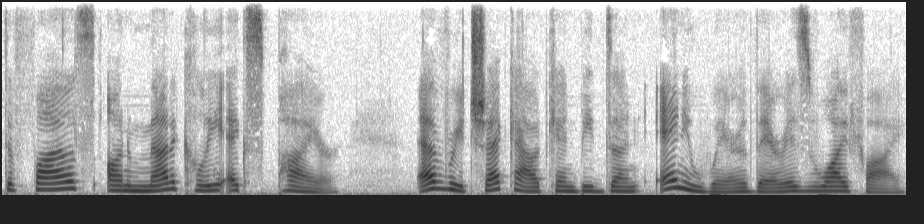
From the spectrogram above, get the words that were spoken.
The files automatically expire. Every checkout can be done anywhere there is Wi Fi.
